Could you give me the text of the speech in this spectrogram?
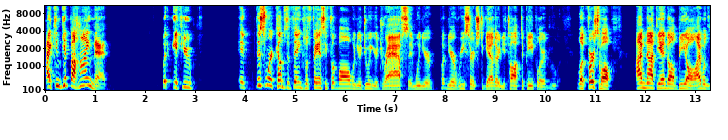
I can get behind that. But if you, it, this is where it comes to things with fantasy football when you're doing your drafts and when you're putting your research together and you talk to people. Or look, first of all, I'm not the end all be all. I would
